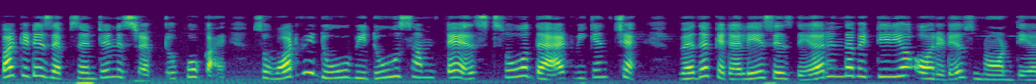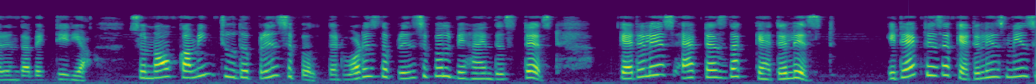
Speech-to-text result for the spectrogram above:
but it is absent in streptococci. So what we do, we do some tests so that we can check whether catalase is there in the bacteria or it is not there in the bacteria. So now coming to the principle that what is the principle behind this test? Catalase act as the catalyst it acts as a catalyst means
